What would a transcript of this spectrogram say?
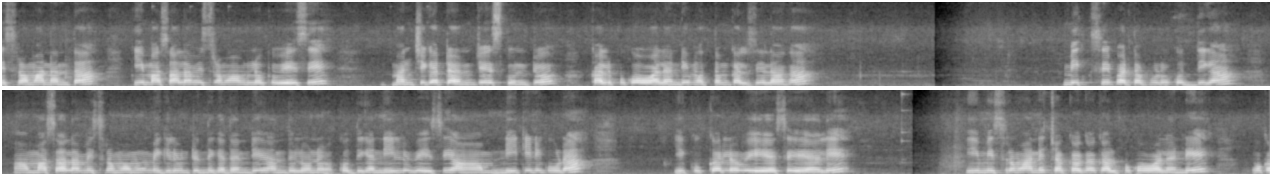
మిశ్రమాన్ని అంతా ఈ మసాలా మిశ్రమంలోకి వేసి మంచిగా టర్న్ చేసుకుంటూ కలుపుకోవాలండి. మొత్తం కలిసేలాగా మిక్సీ పట్టప్పుడు కొద్దిగా మసాలా మిశ్రమము మిగిలి ఉంటుంది కదండి. అందులోనూ కొద్దిగా నీళ్ళు వేసి ఆ నీటిని కూడా ఈ కుక్కర్లో వేసేయాలి. ఈ మిశ్రమాన్ని చక్కగా కలుపుకోవాలండి. ఒక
